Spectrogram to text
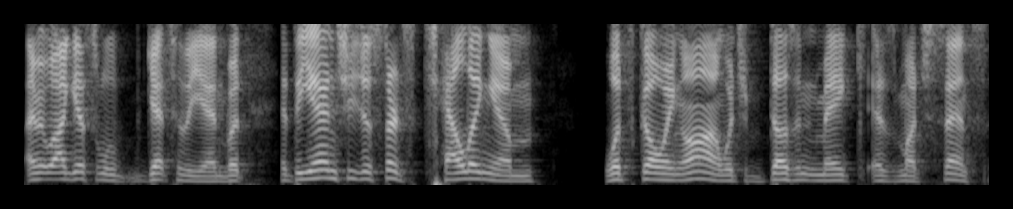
i mean well, i guess we'll get to the end but at the end she just starts telling him what's going on which doesn't make as much sense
